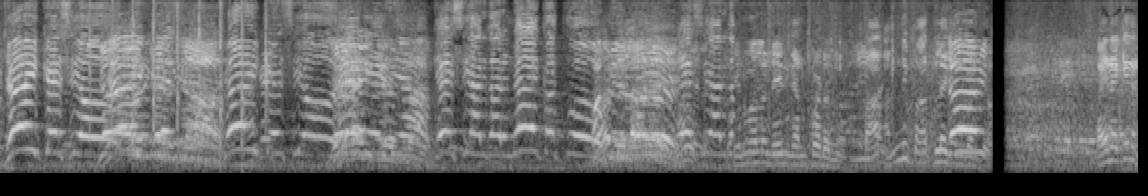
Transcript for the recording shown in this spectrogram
జై కేసీఆర్ జై కేసీఆర్ జై కేసీఆర్ కేసీఆర్ గారి నాయకత్వం కేసీఆర్ సినిమాలో నేను కనపడను అన్ని పాటలే పైన ఎక్కింది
